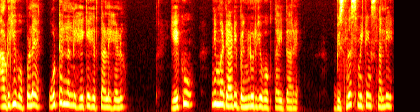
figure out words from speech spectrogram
ಆ ಹುಡುಗಿ ಒಬ್ಬಳೇ ಹೋಟೆಲ್ನಲ್ಲಿ ಹೇಗೆ ಇರ್ತಾಳೆ ಹೇಳು. ಹೇಗೂ, ನಿಮ್ಮ ಡ್ಯಾಡಿ ಬೆಂಗಳೂರಿಗೆ ಹೋಗ್ತಾ ಇದ್ದಾರೆ. ಬಿಸ್ನೆಸ್ ಮೀಟಿಂಗ್ಸ್ನಲ್ಲಿ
